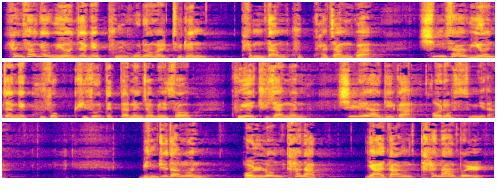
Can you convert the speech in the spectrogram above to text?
한상혁 위원장의 불호령을 들은 담당 국과장과 심사위원장의 구속 귀소됐다는 점에서 그의 주장은 신뢰하기가 어렵습니다. 민주당은 언론 탄압, 야당 탄압을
